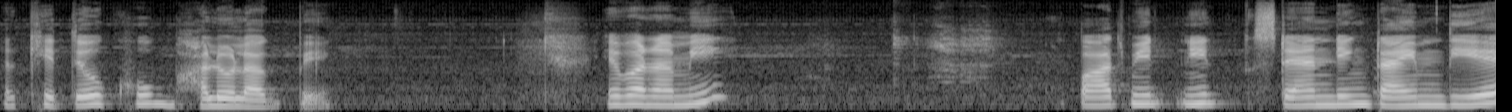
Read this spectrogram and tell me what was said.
আর খেতেও খুব ভালো লাগবে। এবার আমি পাঁচ মিনিট স্ট্যান্ডিং টাইম দিয়ে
